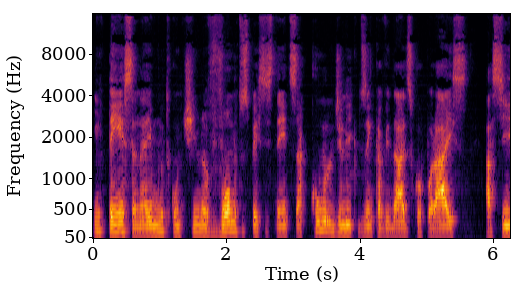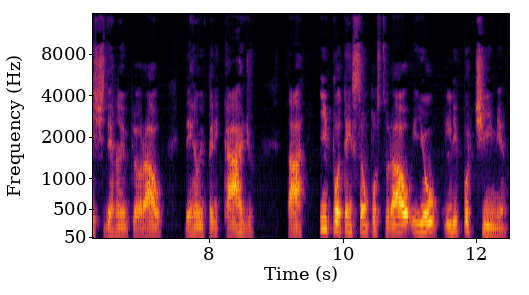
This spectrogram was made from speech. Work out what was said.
intensa né, e muito contínua, vômitos persistentes, acúmulo de líquidos em cavidades corporais, assiste derrame pleural, derrame pericárdio, tá? hipotensão postural e ou lipotímia.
